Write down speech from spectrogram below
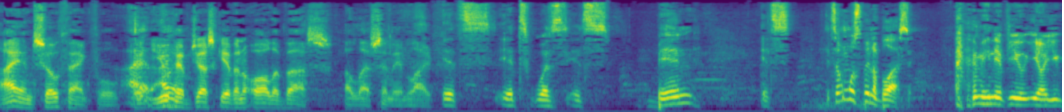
I am so thankful I- that you I- have just given all of us a lesson in life. It's it was it's been it's it's almost been a blessing. I mean, if you you know you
